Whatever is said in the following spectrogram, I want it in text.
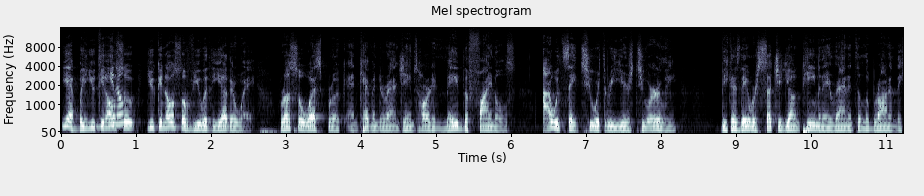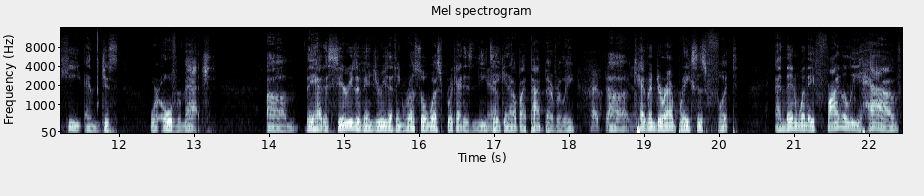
Yeah, but you can You know- also you can also view it the other way. Russell Westbrook and Kevin Durant, James Harden made the finals. I would say two or three years too early because they were such a young team and they ran into LeBron and the Heat and just were overmatched. Um, they had a series of injuries. I think Russell Westbrook had his knee Yep. taken out by Pat Beverley. Pat uh, yeah. Kevin Durant breaks his foot, and then when they finally have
